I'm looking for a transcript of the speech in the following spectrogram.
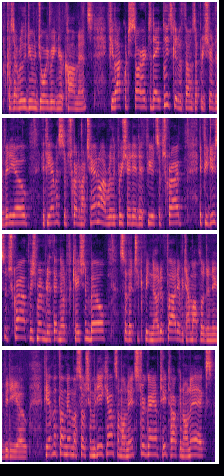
because I really do enjoy reading your comments. If you like what you saw here today, please give it a thumbs up and share the video. If you haven't subscribed to my channel, I really appreciate it if you would subscribe. If you do subscribe, please remember to hit that notification bell so that you can be notified every time I upload a new video. If you haven't found me on my social media accounts, I'm on Instagram, TikTok, and on X.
